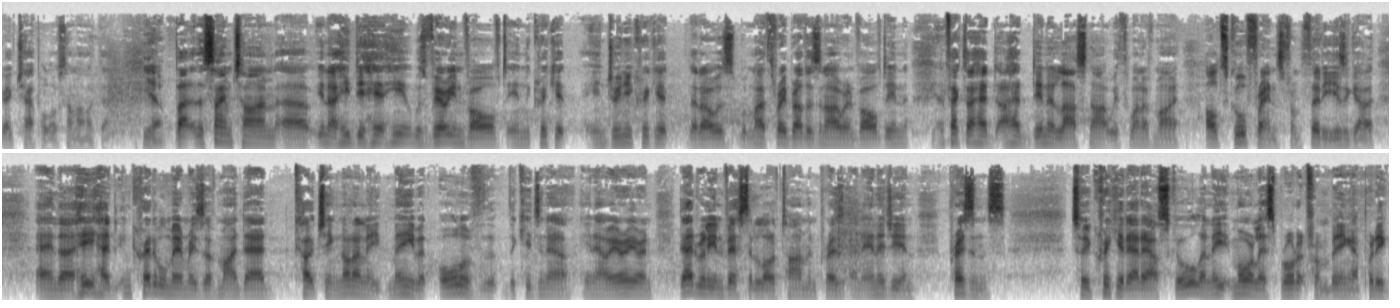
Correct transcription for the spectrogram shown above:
Greg Chappell or someone like that. Yeah. But at the same time, uh, you know, he did, he, he was very involved in the cricket, in junior cricket that I was, my three brothers and I were involved in. In fact, I had I had dinner last night with one of my old school friends from 30 years ago, and uh, he had incredible memories of my dad coaching not only me but all of the, the kids in our in our area. And Dad really invested a lot of time and, pres- and energy and presence to cricket at our school, and he more or less brought it from being a pretty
